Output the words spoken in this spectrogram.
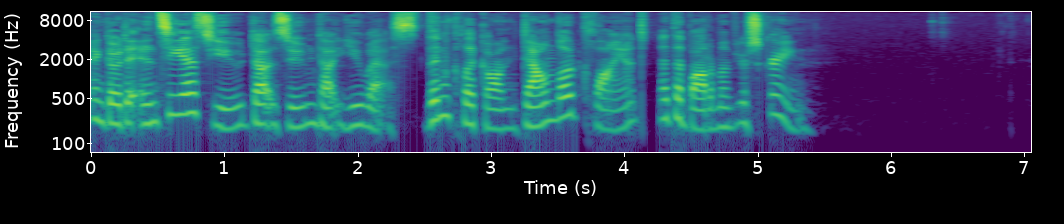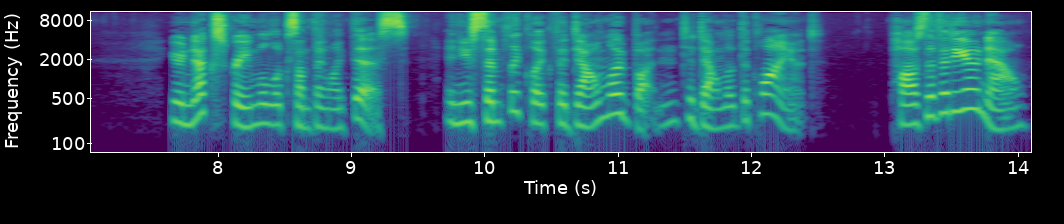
and go to ncsu.zoom.us, then click on Download Client at the bottom of your screen. Your next screen will look something like this, and you simply click the Download button to download the client. Pause the video now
